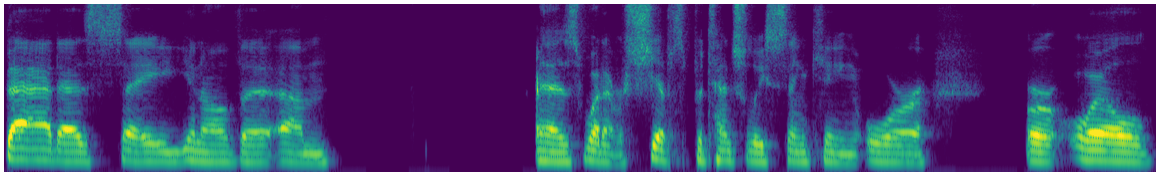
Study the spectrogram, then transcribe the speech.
bad as say you know the um as whatever ships potentially sinking or or oil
